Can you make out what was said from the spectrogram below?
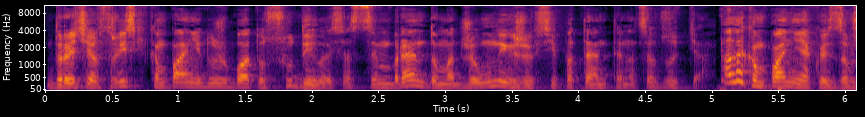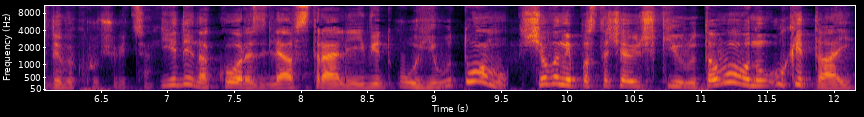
До речі, австралійські компанії дуже багато судилися з цим брендом, адже у них же всі патенти на це взуття. Але компанії якось завжди викручуються. Єдина користь для Австралії від угів у тому, що вони постачають шкіру та вовну у Китай,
